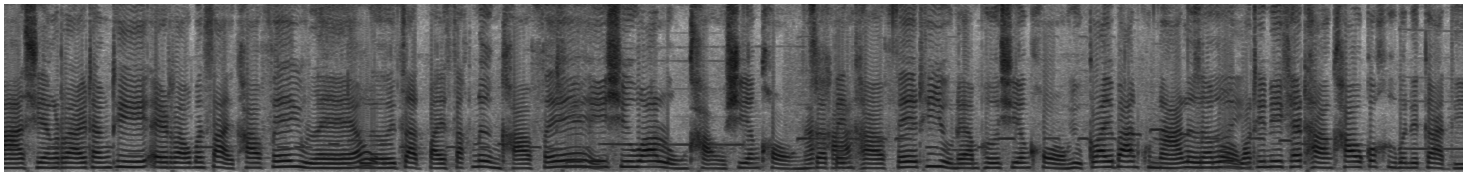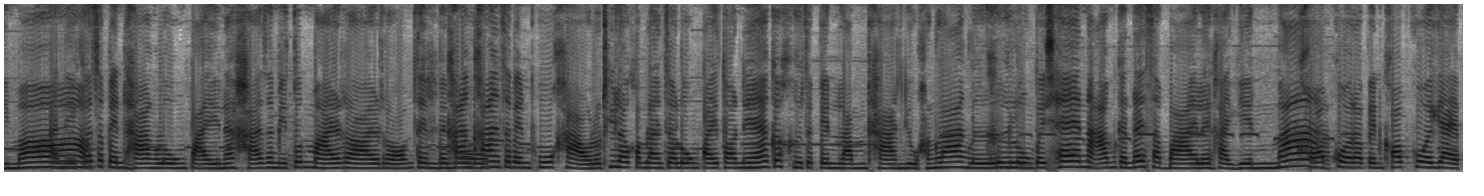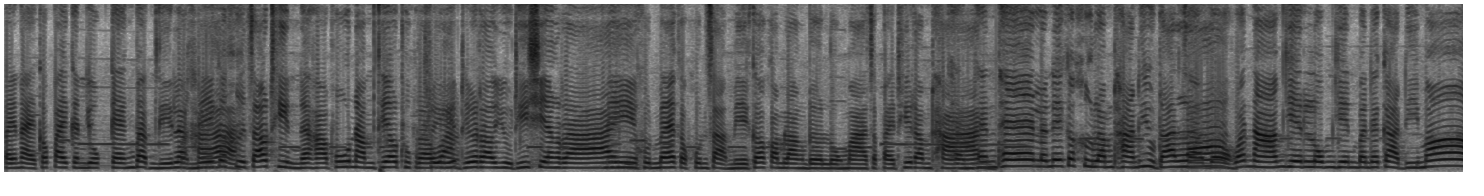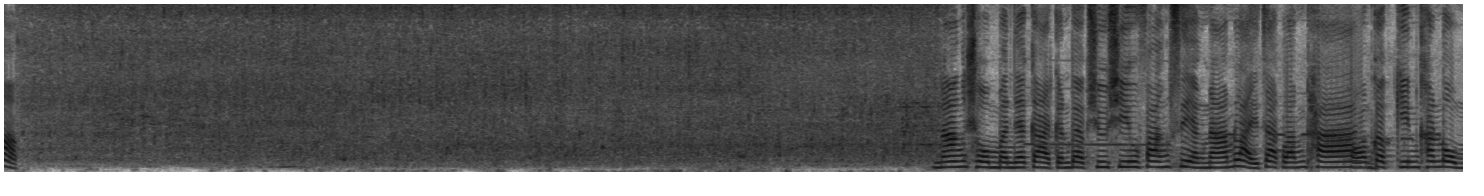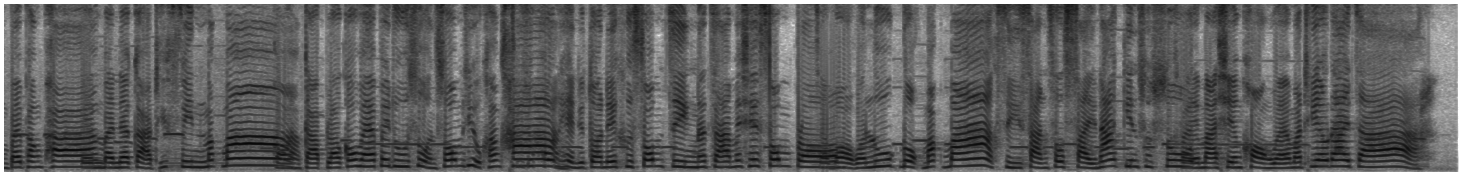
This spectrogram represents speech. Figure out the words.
มาเชียงรายทั้งทีไอเรามันสายคาเฟ่อยู่แล้ว เลยจัดไปสักหนึ่งคาเฟ่ที่นี่ชื่อว่าหลงเขาเชียงของนะคะจะเป็นคาเฟ่ที่อยู่ในอำเภอเชียงของอยู่ใกล้บ้านคุณน้าเลยจะบอกว่าที่นี่แค่ทางเข้าก็คือบรรยากาศดีมาก อันนี้ก็จะเป็นทางลงไปนะคะ จะมีต้นไม้รายล้อมเต็มไปหมดข้างๆจะเป็นภูเขาแล้วที่เรากำลังจะลงไปตอนเนี้ยก็คือจะเป็นลำธารอยู่ข้างล่างเลย คือลงไปแช่น้ำกันได้สบายเลยค่ะ เย็นมาก ครอบครัวเราเป็นครอบครัวใหญ่ไปไหนก็ไปกันยกแก๊งแบบนี้แหละค่ะนี่ก็คือเจ้าถิ่นนะคะ ผู้นำเที่ยวทุกทริประหว่างที่เราอยู่ที่เชียงรายนี่คุณแม่กับคุณสามีก็กำลังเดินลงมาจะไปที่ลำธารแทนแทนๆและนี่ก็คือลำธารที่อยู่ด้านล่างจะบอกว่าน้ำเย็นลมเย็นบรรยากาศดีมาก นั่งชมบรรยากาศกันแบบชิลๆฟังเสียงน้ำไหลจากลำธารพร้อมกับกินขนมไปพังๆเป็นบรรยากาศที่ฟินมากๆ ก่อนกลับเราก็แวะไปดูสวนส้มที่อยู่ข้างๆที่ทุกคนเห็นอยู่ตอนนี้คือส้มจริงนะจ๊ะ ไม่ใช่ส้มปลอม จะบอกว่าลูกดกมากๆ สีสันสดใสน่ากินสุดๆ ใครมาเชียงของแวะมาเที่ยวได้จ้า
